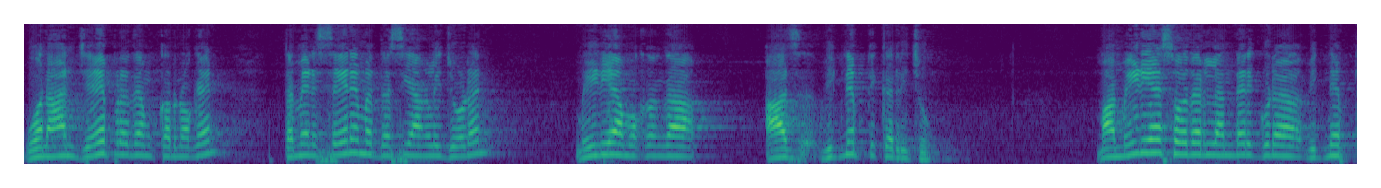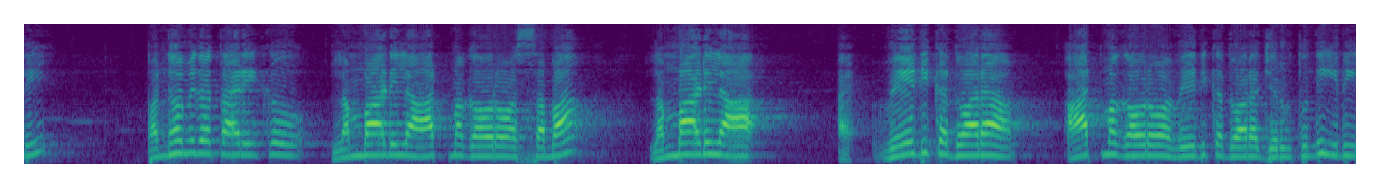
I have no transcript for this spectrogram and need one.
ఓ నాన్ జయప్రదం కర్నోగేన్ తమేన సేనే మ దసి ఆంగ్లి జోడన్ మీడియా ముఖంగా ఆజ్ విజ్ఞప్తి కర్రిచు మా మీడియా సోదరులందరికీ కూడా విజ్ఞప్తి. పంతొమ్మిదో తారీఖు లంబాడిల ఆత్మగౌరవ సభ. లంబాడిల వేదిక ద్వారా ఆత్మగౌరవ వేదిక ద్వారా జరుగుతుంది. ఇది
